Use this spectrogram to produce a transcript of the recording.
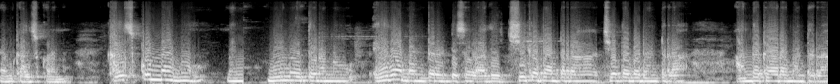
మేము కలుసుకున్నాము. కలుసుకున్నాము. మేము నేను ఇతను ఏదో మెంటల్ డిసర్ అది చీకటి అంటారా చేతబడి అంటారా అంధకారం అంటారా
